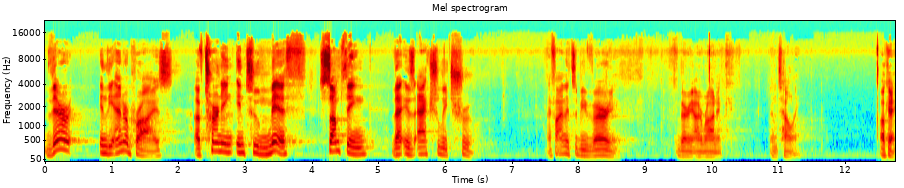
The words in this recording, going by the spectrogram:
they're in the enterprise of turning into myth something that is actually true. I find it to be very, very ironic and telling. Okay,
